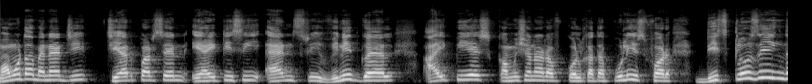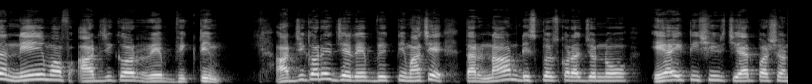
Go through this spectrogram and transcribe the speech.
Mamata Banerjee chairperson AITC and Shri Vineet Goyal IPS commissioner of Kolkata police for disclosing the name of R G Kar rape victim আরজিকরের যে রেপ ভিকটিম আছে, তার নাম ডিসক্লোজ করার জন্য এআইটিসির চেয়ারপারসন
